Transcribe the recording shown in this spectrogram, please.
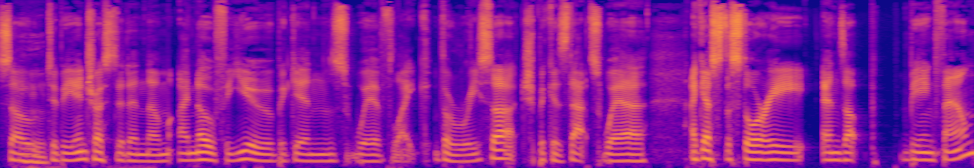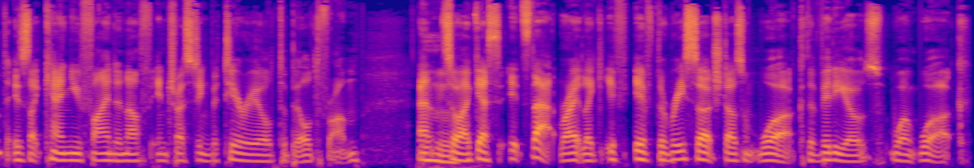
So Mhm. to be interested in them, I know for you begins with like the research because that's where I guess the story ends up being found is like can you find enough interesting material to build from? And Mhm. so I guess it's that, right? Like if if the research doesn't work, the videos won't work.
